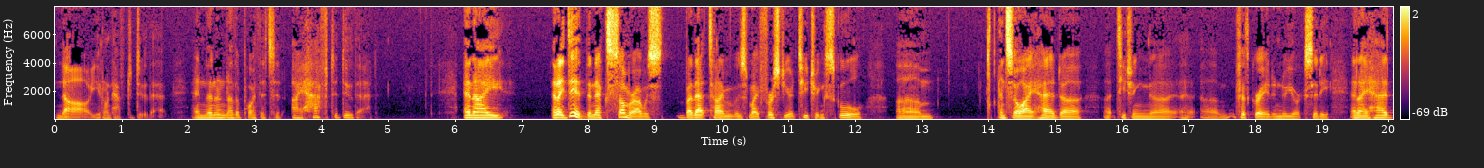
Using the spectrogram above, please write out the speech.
No, you don't have to do that. And then another part that said, I have to do that. And I and I did the next summer. I was by that time it was my first year teaching school. Um, and so I had uh, uh, teaching uh, uh, um, fifth grade in New York City, and I had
